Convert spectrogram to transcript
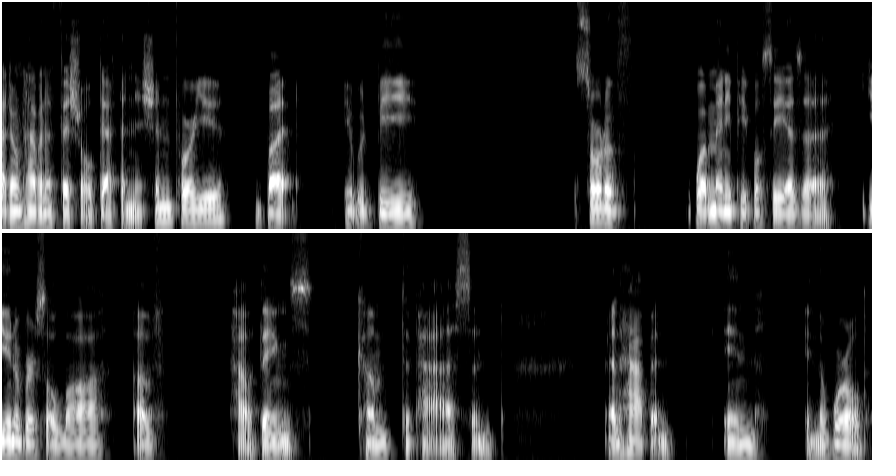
I don't have an official definition for you, but it would be sort of what many people see as a universal law of how things come to pass and and happen in in the world.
